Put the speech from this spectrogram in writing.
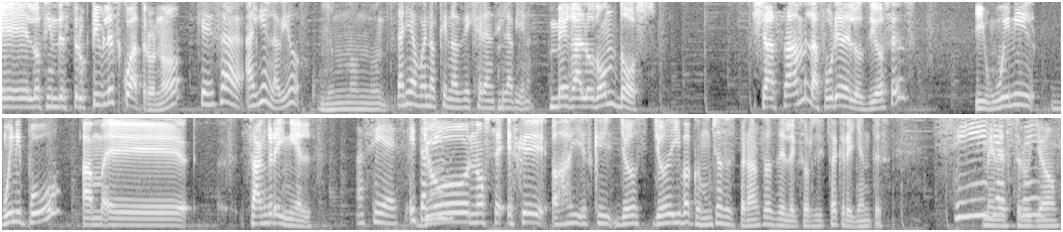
eh, Los Indestructibles 4, ¿no? Que esa, alguien la vio. Yo no- no- Estaría bueno que nos dijeran si la vieron. Megalodón 2, Shazam, La Furia de los Dioses y Winnie, Winnie Pooh, eh, Sangre y Miel. Así es. Y también, Yo no sé, es que, ay, es que yo, yo iba con muchas esperanzas del exorcista creyentes. sí, me ya destruyó. sé.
